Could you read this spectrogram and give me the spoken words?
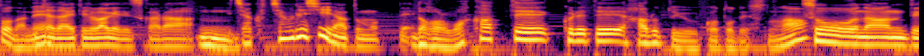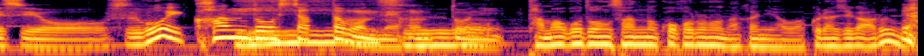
そうだね。いただいてるわけですから、うんめちゃくちゃ嬉しいなと思って。だから分かってくれてはるということですな。そうなんですよ。すごい感動しちゃったもんね、いい本当に。。卵丼さんの心の中にはワクラジがあるんだね。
